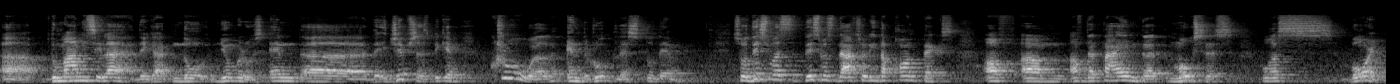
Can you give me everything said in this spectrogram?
uh, dumami sila. They got no, numerous. And uh, the Egyptians became cruel and ruthless to them. So this was, this was actually the context of, um, of the time that Moses was born.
